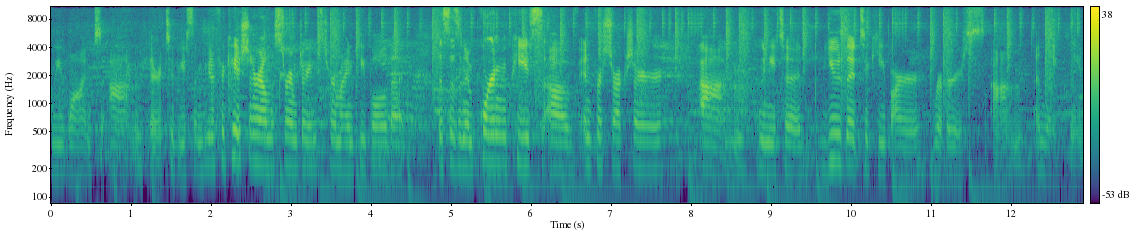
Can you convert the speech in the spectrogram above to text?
We want um, there to be some beautification around the storm drains to remind people that this is an important piece of infrastructure. Um, we need to use it to keep our rivers um, and lake clean.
